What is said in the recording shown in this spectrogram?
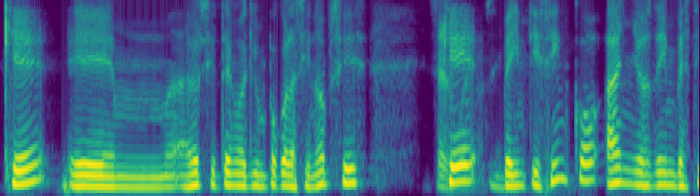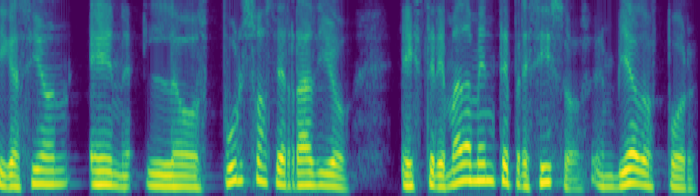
que, eh, a ver si tengo aquí un poco la sinopsis, es que bueno, sí. 25 años de investigación en los pulsos de radio extremadamente precisos enviados por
